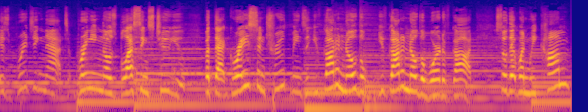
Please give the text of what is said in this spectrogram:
is bridging that, bringing those blessings to you. But that grace and truth means that you've got to know the you've got to know the word of God. So that when we come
